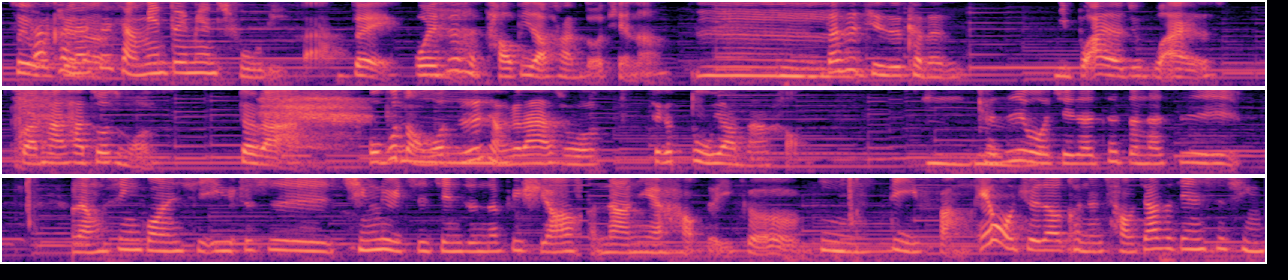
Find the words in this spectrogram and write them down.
所以我可能是想面对面处理吧。对我也是很逃避了他很多天了。嗯，但是其实可能你不爱了就不爱了，管他他做什么，对吧？我不懂，我只是想跟大家说，这个度要拿好。嗯，可是我觉得这真的是。良性关系就是情侣之间真的必须要拿捏好的一个嗯地方，因为我觉得可能吵架这件事情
